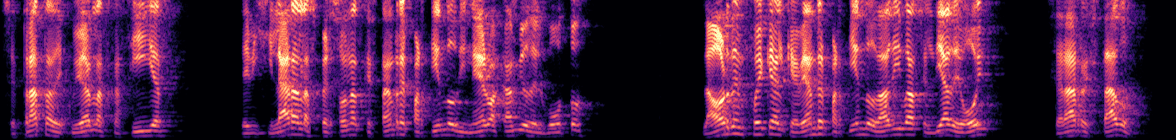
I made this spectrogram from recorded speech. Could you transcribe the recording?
se trata de cuidar las casillas, de vigilar a las personas que están repartiendo dinero a cambio del voto. La orden fue que al que vean repartiendo dádivas el día de hoy será arrestado,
